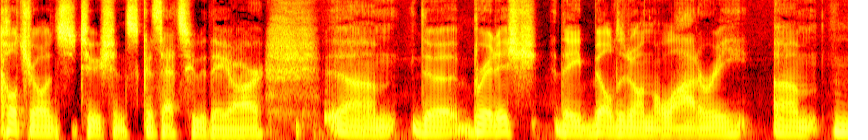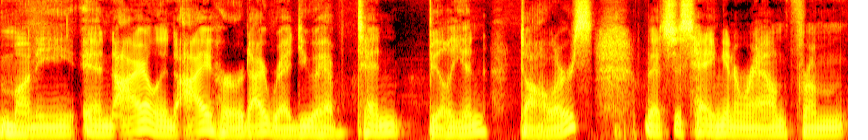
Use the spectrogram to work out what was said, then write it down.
cultural institutions because that's who they are. Um, the British they build it on the lottery um, money, and Ireland. I heard, I read, you have ten billion dollars that's just hanging around from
